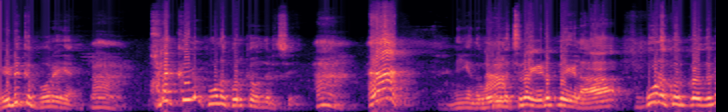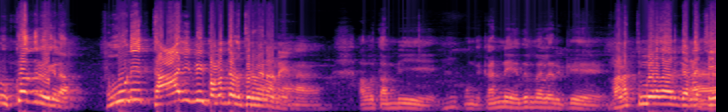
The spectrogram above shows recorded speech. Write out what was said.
எடுக்க போறீங்க படக்குன்னு பூனை குறுக்க ஆ. நீங்க இந்த ஒரு லட்ச ரூபா எடுப்பீங்களா? பூனை குறுக்க வந்துட்டு உட்காந்துருவீங்களா பூனே தாவி போய் பணத்தை எடுத்துருவேன் நானு. அவ தம்பி உங்க கண்ணு எது மேல இருக்கு? பணத்து மேலதான் இருக்கு அண்ணாச்சி.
